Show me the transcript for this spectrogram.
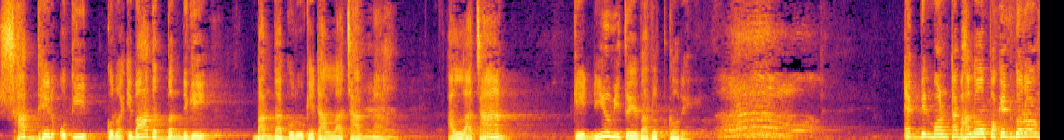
সাধ্যের অতীত, কোন এবাদত বন্দেগি বান্দা করুক, এটা আল্লাহ চান না। আল্লাহ চান কে নিয়মিত এবাদত করে। একদিন মনটা ভালো, পকেট গরম,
